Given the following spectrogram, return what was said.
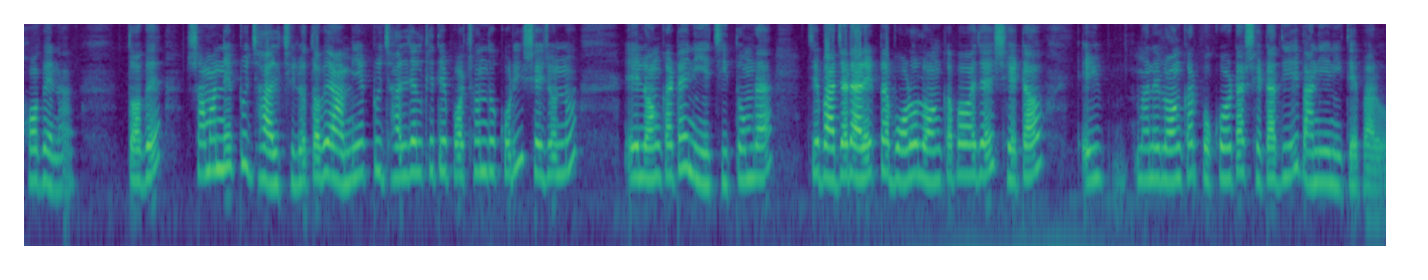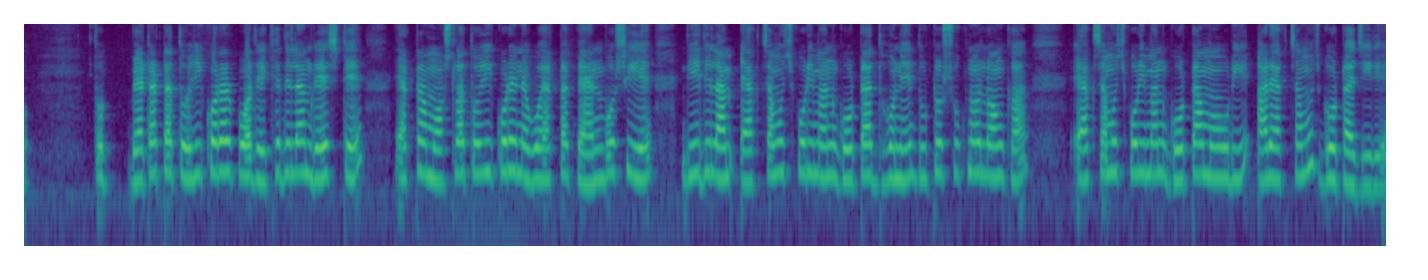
হবে না। তবে সামান্য একটু ঝাল ছিল। তবে আমি একটু ঝাল ঝাল খেতে পছন্দ করি সেই জন্য এই লঙ্কাটাই নিয়েছি। তোমরা যে বাজারে আরেকটা বড় লঙ্কা পাওয়া যায়, সেটাও এই মানে লঙ্কার পকোড়াটা সেটা দিয়েই বানিয়ে নিতে পারো। তো ব্যাটারটা তৈরি করার পর রেখে দিলাম রেস্টে। একটা মশলা তৈরি করে নেব, একটা প্যান বসিয়ে দিয়ে দিলাম এক চামচ পরিমাণ গোটা ধনে, দুটো শুকনো লঙ্কা, এক চামচ পরিমাণ গোটা মৌরি আর এক চামচ গোটা জিরে।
